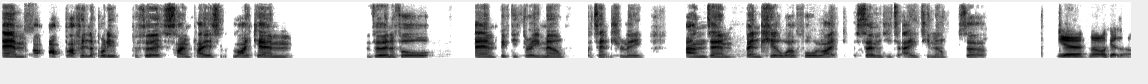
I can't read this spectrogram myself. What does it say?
um, I, I I think they probably prefer to sign players like um, Werner for um, 53 mil potentially, and um, Ben Chilwell for like 70 to 80 mil. So, yeah. No, I get that.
